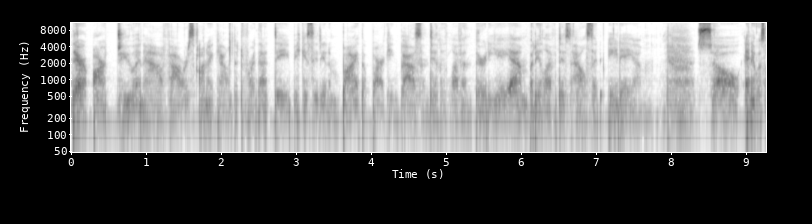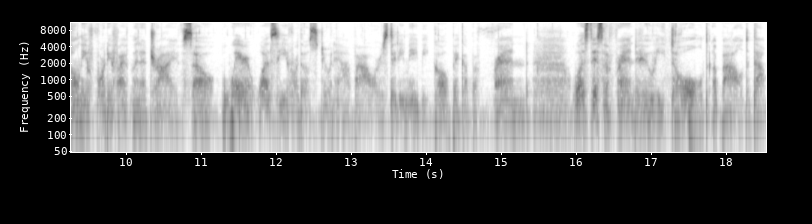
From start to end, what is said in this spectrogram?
there are two and a half hours unaccounted for that day because he didn't buy the parking pass until 11:30 a.m., but he left his house at 8 a.m. So, and it was only a 45 minute drive. So, where was he for those two and a half hours? Did he maybe go pick up a friend? Was this a friend who he told about that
